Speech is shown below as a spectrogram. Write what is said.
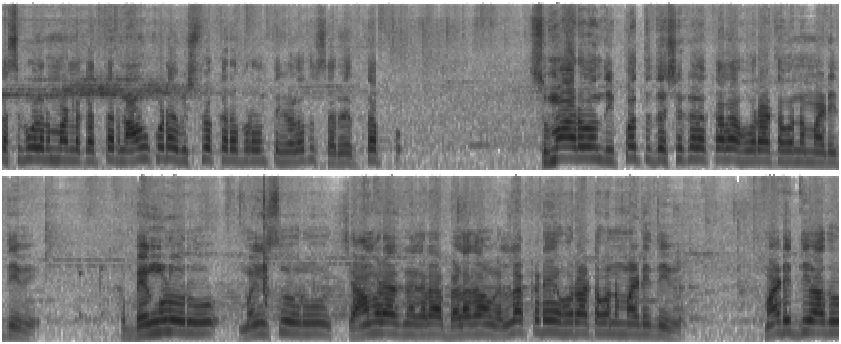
ಕಸಬುಗಳನ್ನು ಮಾಡ್ಲಕತ್ತಾರ. ನಾವು ಕೂಡ ವಿಶ್ವಕರ್ಮರು ಅಂತ ಹೇಳೋದು ಸರಿ ತಪ್ಪು. ಸುಮಾರು ಒಂದು ಇಪ್ಪತ್ತು ದಶಕಗಳ ಕಾಲ ಹೋರಾಟವನ್ನು ಮಾಡಿದ್ದೀವಿ. ಬೆಂಗಳೂರು, ಮೈಸೂರು, ಚಾಮರಾಜನಗರ ಬೆಳಗಾವಿ ಎಲ್ಲ ಕಡೆ ಹೋರಾಟವನ್ನು ಮಾಡಿದ್ದೀವಿ. ಮಾಡಿದ್ದೀವಿ, ಅದು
